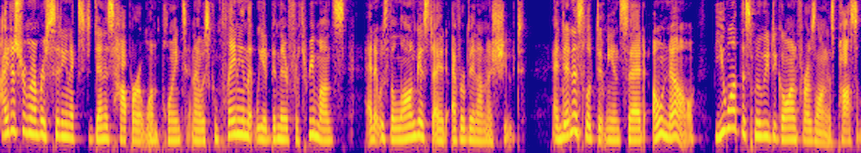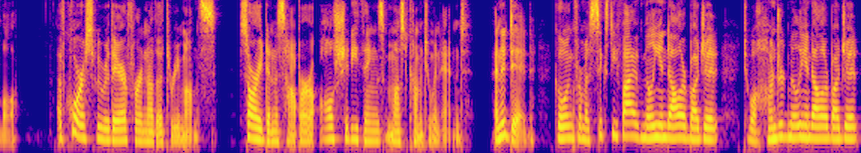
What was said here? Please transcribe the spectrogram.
I just remember sitting next to Dennis Hopper at one point, and I was complaining that we had been there for three months, and it was the longest I had ever been on a shoot. And Dennis looked at me and said, Oh no, you want this movie to go on for as long as possible. Of course, we were there for another three months. Sorry, Dennis Hopper, all shitty things must come to an end. And it did, going from a $65 million budget to a $100 million budget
